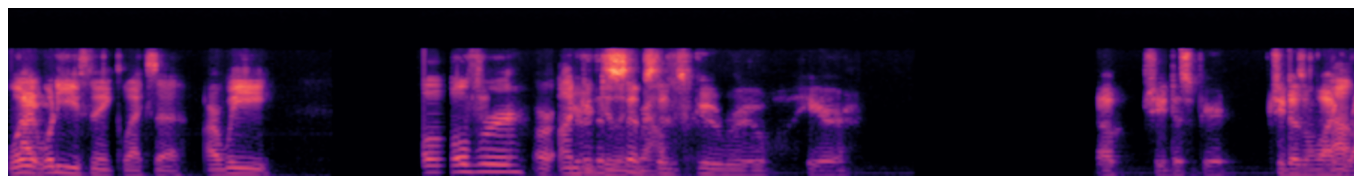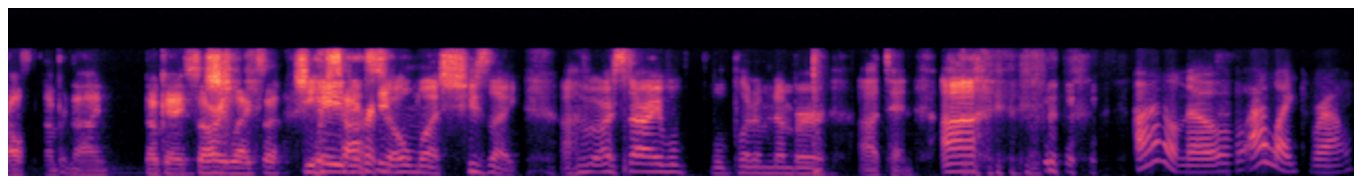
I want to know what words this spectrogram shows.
What I- What do you think, Lexa? Are we over or You're the Simpsons Ralph? guru here. Oh, she disappeared. She doesn't like Oh. Ralph number nine. Okay, sorry, Lexa. She We're hated sorry. it so much. She's like, "I'm sorry. We'll we'll put him number uh ten. Uh, I don't know. I liked Ralph.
